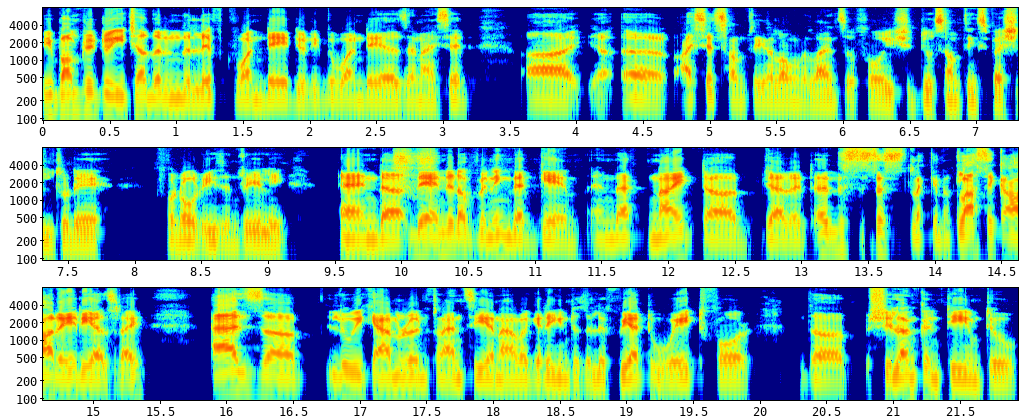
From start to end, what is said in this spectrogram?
we bumped into each other in the lift one day during the one dayers, and I said, uh, uh, I said something along the lines of, "Oh, you should do something special today," for no reason really. And uh, they ended up winning that game. And that night, uh, Jarrod, and this is just like in a classic R areas, right? As uh, Louis Cameron, Clancy, and I were getting into the lift, we had to wait for the Sri Lankan team to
